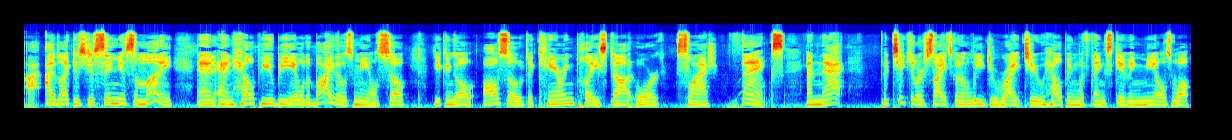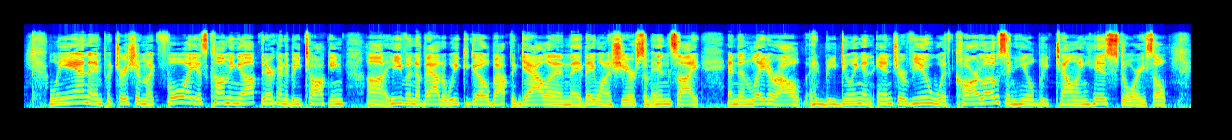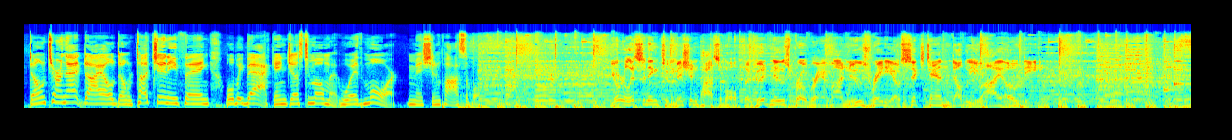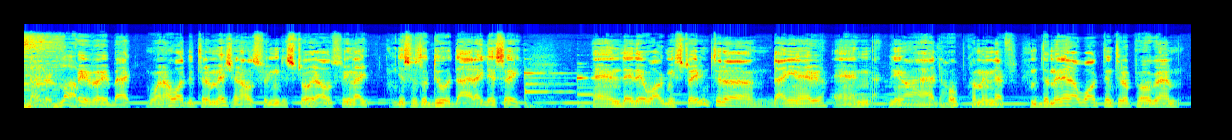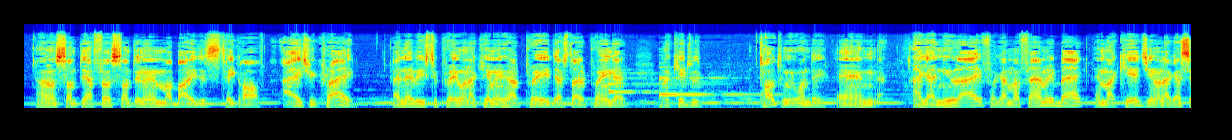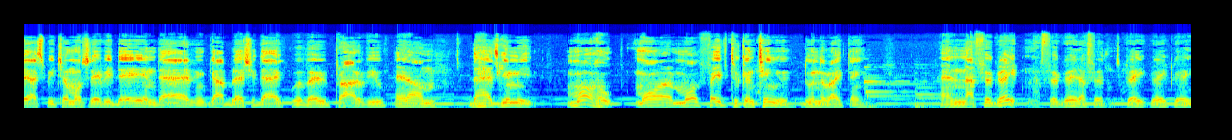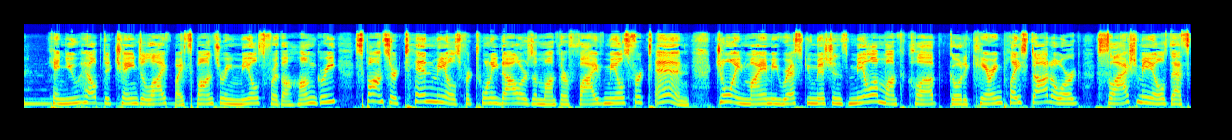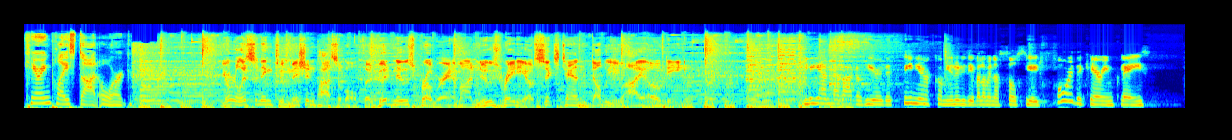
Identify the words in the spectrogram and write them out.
I'd like to just send you some money and, and help you be able to buy those meals. So you can go also to caringplace.org slash thanks. And that particular site is going to lead you right to helping with Thanksgiving meals. Well, Leanne and Patricia McFoy is coming up. They're going to be talking uh, even about a week ago about the gala, and they, they want to share some insight. And then later I'll be doing an interview with Carlos, and he'll be telling his story. So don't turn that dial. Don't touch anything. We'll be back in just a moment with more Mission Possible. You're listening to Mission Possible, the good news program on News Radio 610 WIOD. Leonard Love. Very, very bad. When I walked into the mission, I was feeling destroyed. I was feeling like this was a do or die, like they say. And they, they walked me straight into the dining area, and, you know, I had hope coming there. The minute I walked into the program, I don't know, something, I felt something in my body just take off. I actually cried. I never used to pray. When I came in here, I prayed. I started praying that my kids would talk to me one day. And I got new life. I got my family back and my kids. You know, like I say, I speak to them most every day. And Dad, and God bless you, Dad. We're very proud of you. And um, has given me more hope, more more faith to continue doing the right thing. And I feel great. I feel great. I feel great, great, great. Can you help to change a life by sponsoring Meals for the Hungry? Sponsor 10 meals for $20 a month or 5 meals for 10. Join Miami Rescue Mission's Meal a Month Club. Go to caringplace.org slash meals. That's caringplace.org. You're listening to Mission Possible, the good news program on News Radio 610 WIOD. Leanne Navarro here, the Senior Community Development Associate for the Caring Place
